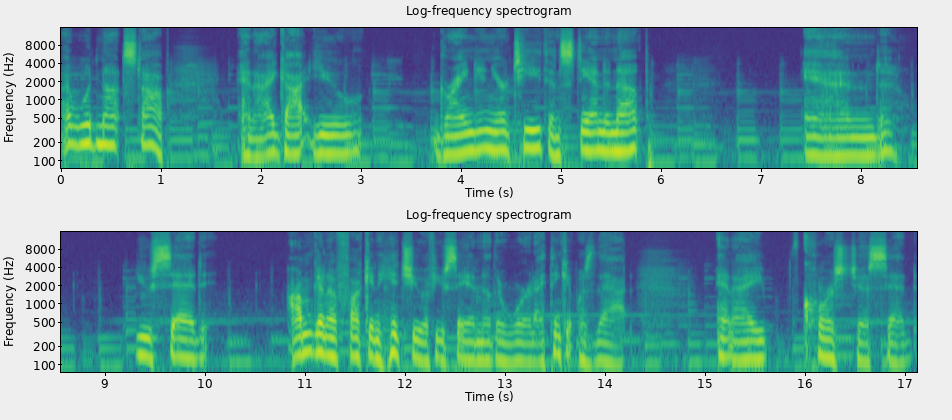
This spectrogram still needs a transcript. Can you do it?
I would not stop. And I got you grinding your teeth and standing up. And you said, I'm going to fucking hit you if you say another word. I think it was that. And I, of course, just said,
